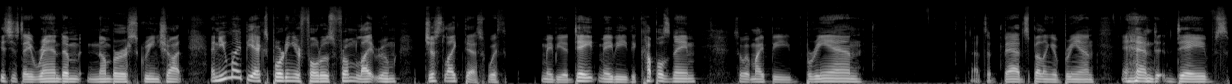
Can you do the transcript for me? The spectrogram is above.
it's just a random number screenshot. And you might be exporting your photos from Lightroom just like this, with maybe a date, maybe the couple's name. So it might be Brianne, that's a bad spelling of Brianne, and Dave's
